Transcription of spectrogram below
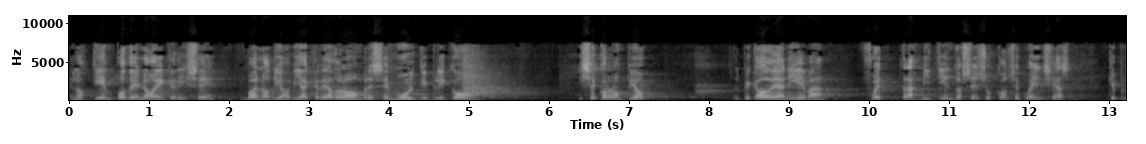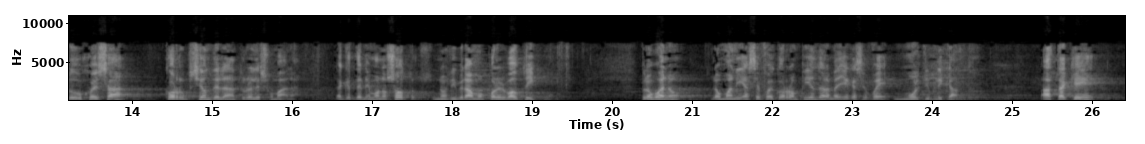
en los tiempos de Noé que dice, bueno, Dios había creado al hombre, se multiplicó y se corrompió. El pecado de Anieva fue transmitiéndose en sus consecuencias que produjo esa corrupción de la naturaleza humana, la que tenemos nosotros, y nos libramos por el bautismo. Pero bueno, la humanidad se fue corrompiendo a la medida que se fue multiplicando, hasta que,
